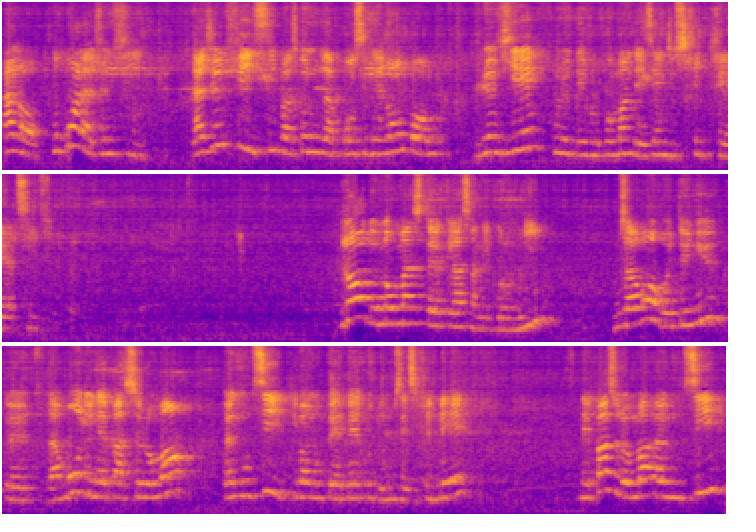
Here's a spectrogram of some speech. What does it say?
Alors, pourquoi la jeune fille? La jeune fille ici, parce que nous la considérons comme levier pour le développement des industries créatives. Lors de nos masterclass en économie, nous avons retenu que la mode n'est pas seulement un outil qui va nous permettre de nous exprimer, n'est pas seulement un outil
